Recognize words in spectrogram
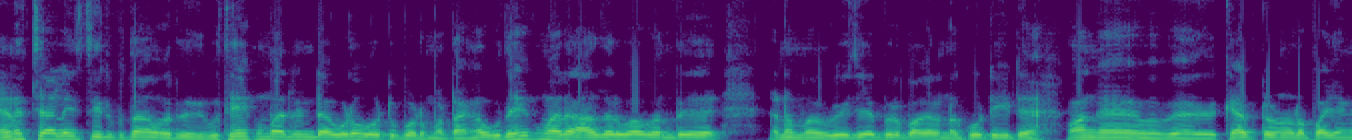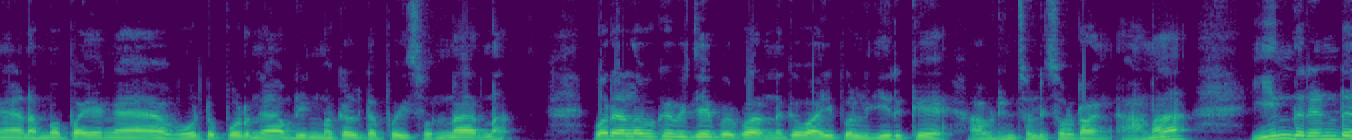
நினச்சாலே சிரிப்பு தான் வருது. உதயகுமார்ன்றா கூட ஓட்டு போட மாட்டாங்க. உதயகுமார் ஆதரவாக வந்து நம்ம விஜய் பிரபாகரனை கூட்டிக்கிட்டு வாங்க கேப்டனோட பையங்க நம்ம பையங்க ஓட்டு போடுங்க அப்படின்னு மக்கள்கிட்ட போய் சொன்னார்னா ஓரளவுக்கு விஜய் பிரபாகரனுக்கு வாய்ப்புகள் இருக்குது அப்படின்னு சொல்லி சொல்கிறாங்க ஆனால் இந்த ரெண்டு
